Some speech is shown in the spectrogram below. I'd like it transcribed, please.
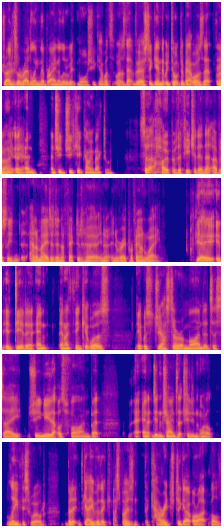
drugs were rattling the brain a little bit more, she'd go, "What's what was that verse again that we talked about? What was that thing?" Right, and, yeah. and and she'd she'd keep coming back to it. So that hope of the future, then, that obviously animated and affected her in a in a very profound way. Yeah, it, it did, and, and and I think it was it was just a reminder to say she knew that was fine, but and it didn't change that she didn't want to leave this world, but it gave her the I suppose the courage to go. All right, well,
